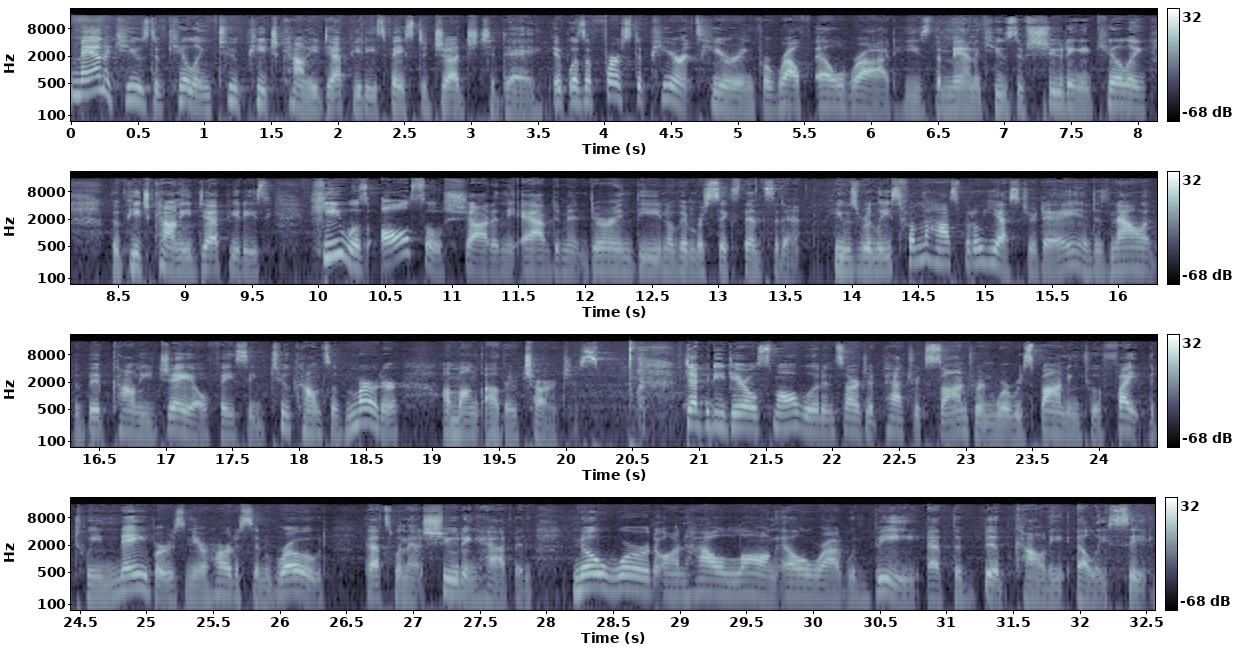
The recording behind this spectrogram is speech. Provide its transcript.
A man accused of killing two Peach County deputies faced a judge today. It was a first appearance hearing for Ralph Elrod. He's the man accused of shooting and killing the Peach County deputies. He was also shot in the abdomen during the November 6th incident. He was released from the hospital yesterday and is now at the Bibb County Jail facing two counts of murder, among other charges. Deputy Daryl Smallwood and Sergeant Patrick Sondron were responding to a fight between neighbors near Hardison Road. That's when that shooting happened. No word on how long Elrod would be at the Bibb County LEC.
